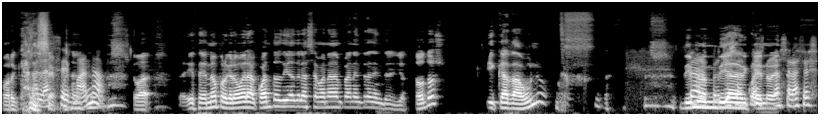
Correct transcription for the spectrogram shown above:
Porque a A la, la semana. Dice, no, porque luego era, ¿cuántos días de la semana en plan entras en internet? Yo, ¿todos? ¿Y cada uno? Dime Claro, un día tú en esa el que no es. se la haces-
